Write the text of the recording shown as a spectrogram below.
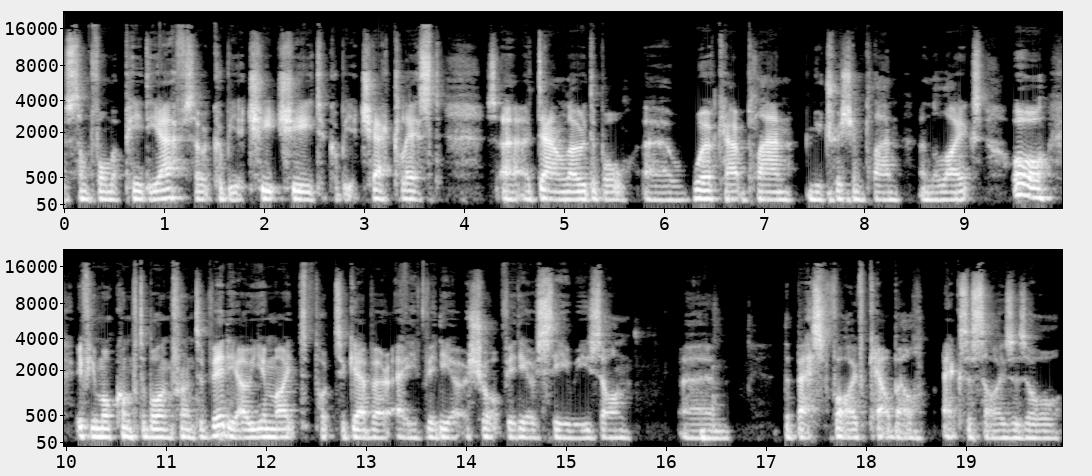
some form of PDF. So, it could be a cheat sheet, it could be a checklist, a downloadable uh, workout plan, nutrition plan, and the likes. Or if you're more comfortable in front of video, you might put together a video, a short video series on um, the best five kettlebell exercises or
